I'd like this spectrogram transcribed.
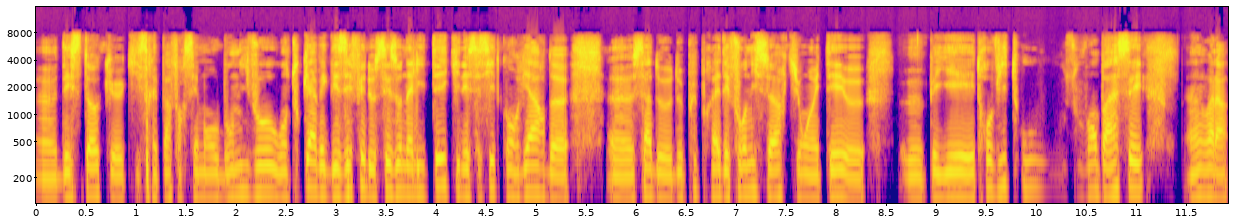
des stocks qui seraient pas forcément au bon niveau, ou en tout cas avec des effets de saisonnalité qui nécessitent qu'on regarde ça de, de, plus près, des fournisseurs qui ont été payés trop vite ou souvent pas assez. Hein, voilà,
